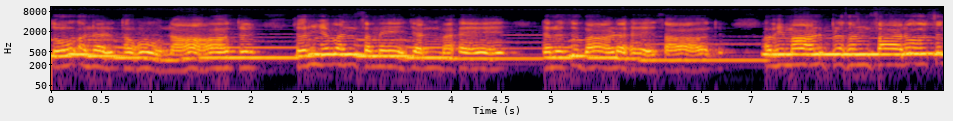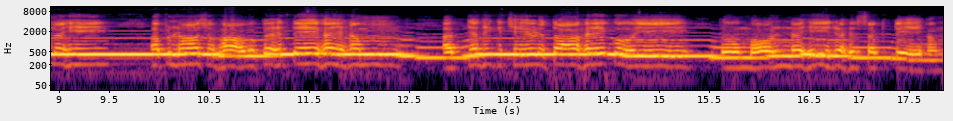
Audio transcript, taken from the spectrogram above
तो अनर्थ हो नाथ। सूर्य वंश में जन्म है, धनुष बाण है साथ। अभिमान प्रशंसा रोष नहीं, अपना स्वभाव कहते हैं हम। अत्यधिक छेड़ता है कोई तो मौन नहीं रह सकते हम।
